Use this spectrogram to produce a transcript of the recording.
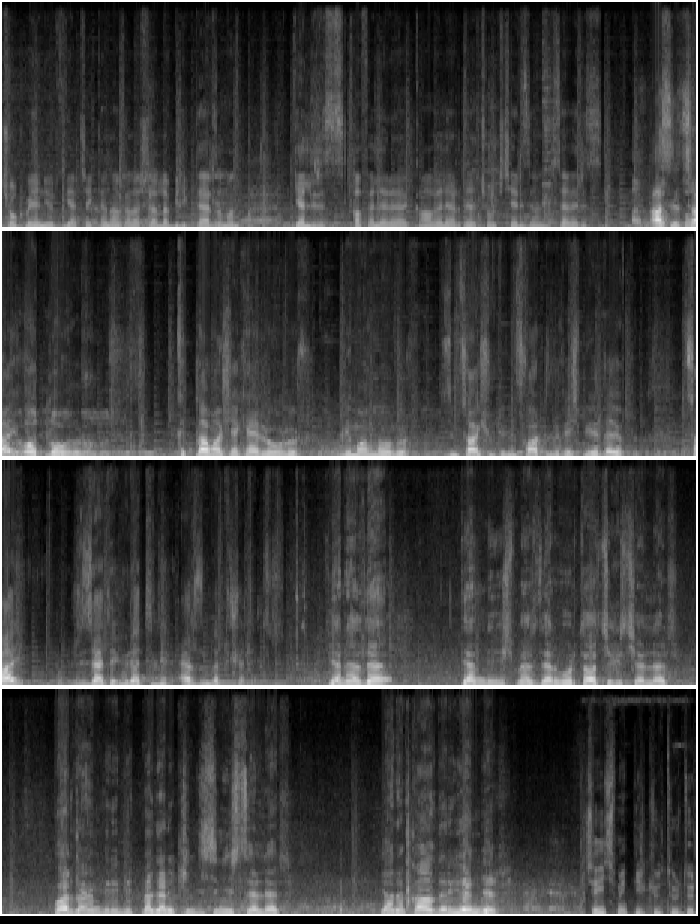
Çok beğeniyoruz gerçekten. Arkadaşlarla birlikte her zaman geliriz kafelere, kahvelerde çok içeriz yani severiz. Asıl çay otlu olur. Kıtlama şekerli olur, limonlu olur. Bizim çay kültürümüz farklıdır. Hiçbir yerde yoktur. Çay Rize'de üretilir, Erzurum'da tüketilir. Genelde demli içmezler, orta açık içerler. Bardağın biri bitmeden ikincisini isterler. Yani kaldır yendir. Çay içmek bir kültürdür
